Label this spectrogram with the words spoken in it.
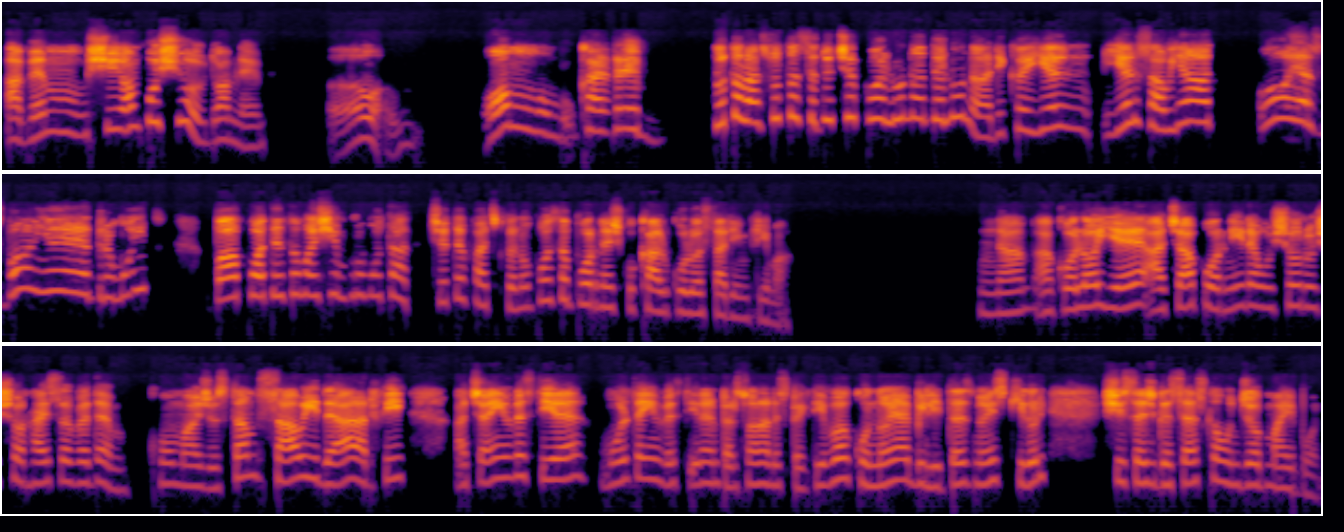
avem, și am fost și eu, doamne, uh, om care 100% se duce pe lună de lună, adică el, el sau ea, o, ia bani, e drămuit, ba, poate să mai și împrumutat. Ce te faci? Că nu poți să pornești cu calculul ăsta din prima. Da? Acolo e acea pornire ușor, ușor. Hai să vedem cum ajustăm. Sau ideal ar fi acea investire, multă investire în persoana respectivă, cu noi abilități, noi skill-uri și să-și găsească un job mai bun.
